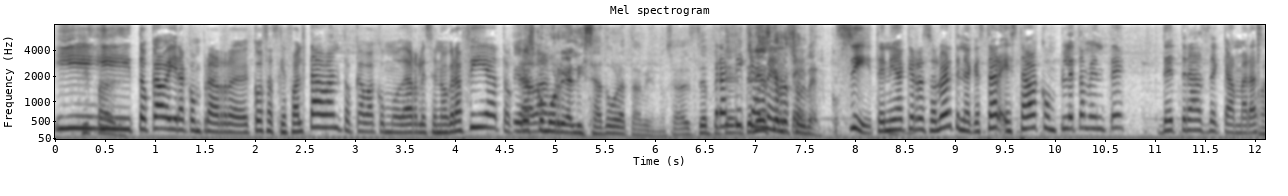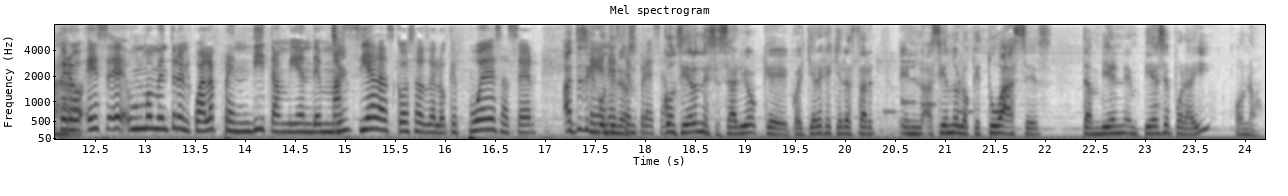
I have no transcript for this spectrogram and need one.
Y, tocaba ir a comprar eh, cosas que faltaban, tocaba acomodarle escenografía, tocaba... Eras como realizadora también. O sea, te- tenías que resolver. cosas. Sí, tenía que resolver, tenía que estar. Estaba completamente detrás de cámaras, Ajá. pero es eh, un momento en el cual aprendí también demasiadas cosas de lo que puedes hacer Antes de que en esta empresa. ¿consideras necesario que cualquiera que quiera estar en- haciendo lo que tú haces también empiece por ahí o no?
